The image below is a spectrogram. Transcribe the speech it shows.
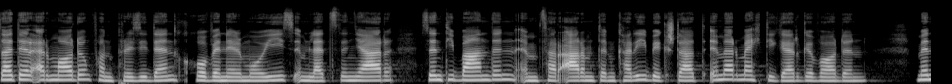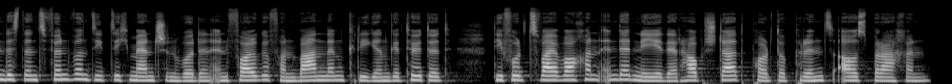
Seit der Ermordung von Präsident Jovenel Moïse im letzten Jahr sind die Banden im verarmten Karibikstaat immer mächtiger geworden. Mindestens 75 Menschen wurden infolge von Bandenkriegen getötet, die vor zwei Wochen in der Nähe der Hauptstadt Port-au-Prince ausbrachen.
